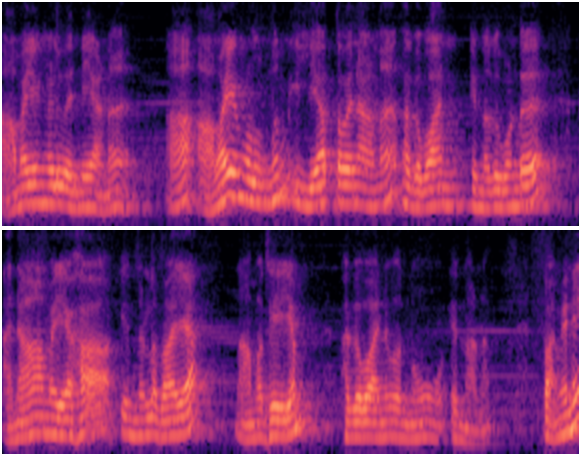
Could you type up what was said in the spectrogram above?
ആമയങ്ങൾ തന്നെയാണ്. ആ ആമയങ്ങളൊന്നും ഇല്ലാത്തവനാണ് ഭഗവാൻ എന്നതുകൊണ്ട് അനാമയ എന്നുള്ളതായ നാമധേയം ഭഗവാന് വന്നു എന്നാണ്. അപ്പം അങ്ങനെ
